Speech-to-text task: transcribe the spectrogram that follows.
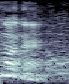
ので。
